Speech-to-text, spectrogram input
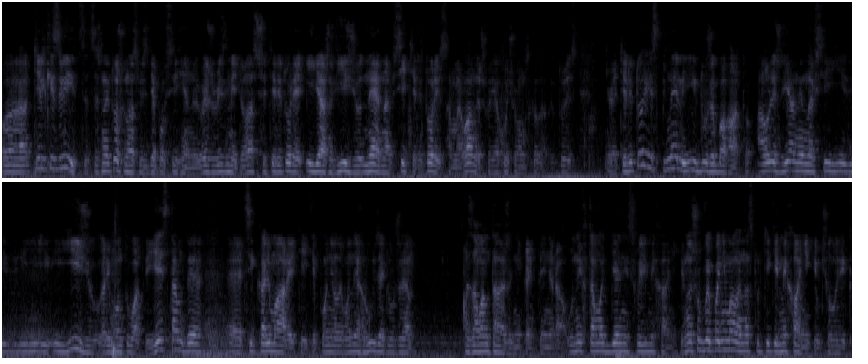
Е, Тільки звідси, це ж не то, що у нас везде повсігенно. Ви ж візьміть, у нас ще територія, і я ж їжджу не на всі території, саме головне, що я хочу вам сказати. Тобто території Спінелі їх дуже багато, але ж я не на всі ї- ї- ї- їжджу ремонтувати. Є там, де е, ці кальмари тільки, поняли, вони грузять уже завантажені контейнера. У них там віддільні свої механіки. Ну, щоб ви розуміли, нас тут тільки механіків чоловік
